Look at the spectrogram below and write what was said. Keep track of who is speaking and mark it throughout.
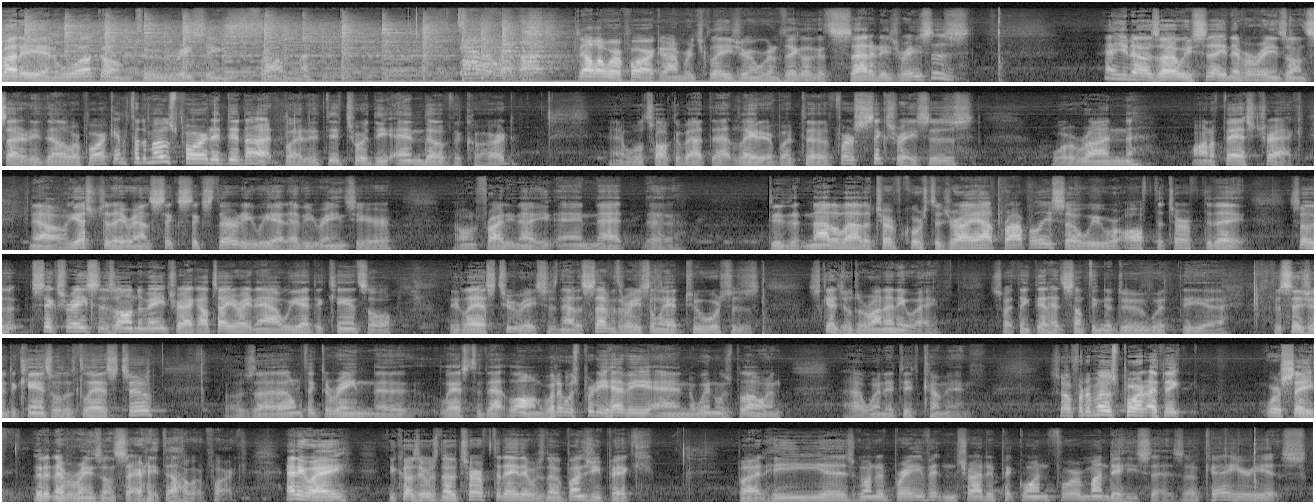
Speaker 1: Everybody, and welcome to Racing from
Speaker 2: Delaware Park.
Speaker 1: Delaware Park. I'm Rich Glazier, and we're going to take a look at Saturday's races. And you know, as I always say, it never rains on Saturday at Delaware Park, and for the most part, it did not, but it did toward the end of the card. And we'll talk about that later. But uh, first six races were run on a fast track. Now, yesterday around 6, 6.30, we had heavy rains here on Friday night, and that uh, did not allow the turf course to dry out properly, so we were off the turf today. So six races on the main track. I'll tell you right now, we had to cancel the last two races. Now, the seventh race only had two horses scheduled to run anyway. So I think that had something to do with the uh, decision to cancel the last two. Because uh, I don't think the rain uh, lasted that long, but it was pretty heavy and the wind was blowing uh, when it did come in. So for the most part, I think we're safe that it never rains on Saturday at Delaware Park. Anyway, because there was no turf today, there was no bungee pick, but he is going to brave it and try to pick one for Monday, he says. Okay, here he is.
